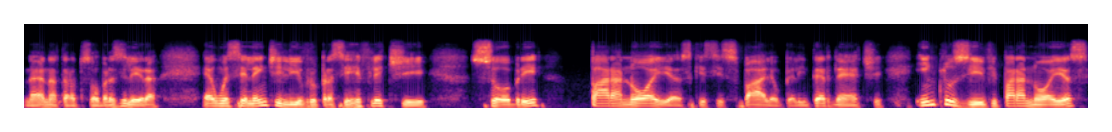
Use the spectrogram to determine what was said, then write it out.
né, na tradução brasileira, é um excelente livro para se refletir sobre paranoias que se espalham pela internet, inclusive paranoias,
